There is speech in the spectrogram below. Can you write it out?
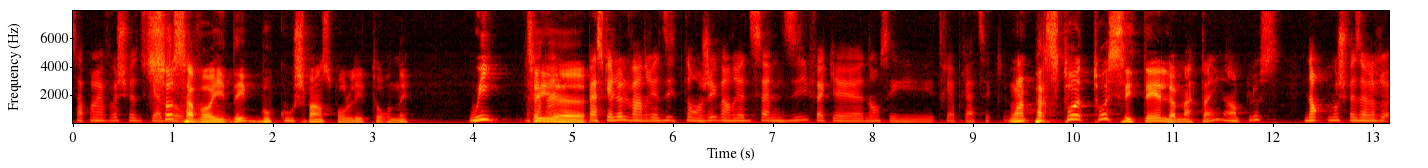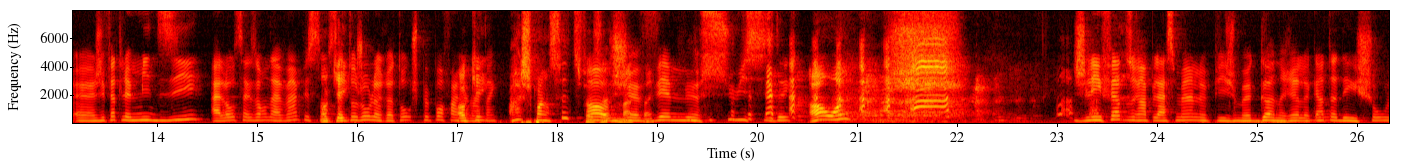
C'est la première fois que je fais du Ça, jours. ça va aider beaucoup, je pense, pour les tournées. Oui, vraiment. euh, Parce que là, le vendredi de congé, vendredi, samedi, fait que euh, non, c'est très pratique. Ouais, parce que toi, toi c'était le matin en plus? Non, moi, je faisais euh, j'ai fait le midi à l'autre saison d'avant, puis sinon, OK. c'était toujours le retour. Je peux pas faire le matin. Ah, je pensais que tu faisais Ah, le je matin. vais me suicider. Ah ouais? je l'ai fait du remplacement, là, puis je me gonnerais. Là. Quand tu as des shows,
